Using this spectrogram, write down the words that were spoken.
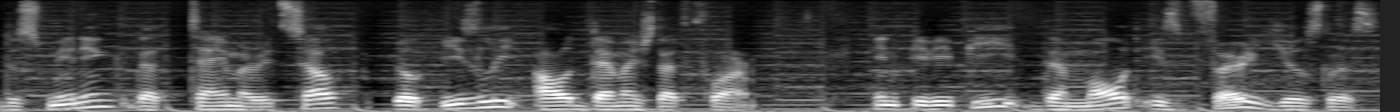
thus meaning that Tamer itself will easily outdamage that form. In PvP the mode is very useless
